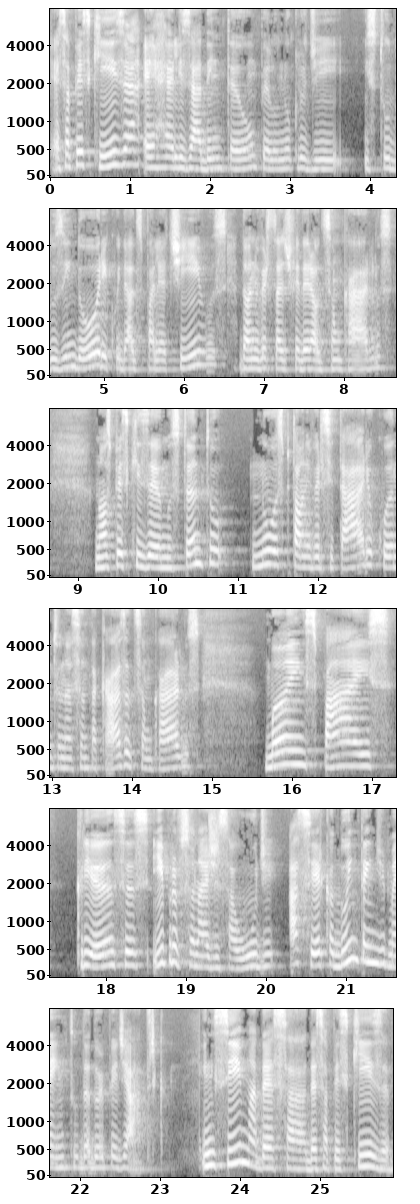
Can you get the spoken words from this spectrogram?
Essa pesquisa é realizada então pelo Núcleo de Estudos em Dor e Cuidados Paliativos da Universidade Federal de São Carlos. Nós pesquisamos tanto no Hospital Universitário quanto na Santa Casa de São Carlos, mães, pais, crianças e profissionais de saúde acerca do entendimento da dor pediátrica. Em cima dessa, dessa pesquisa,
